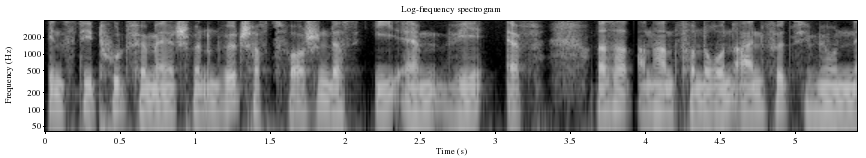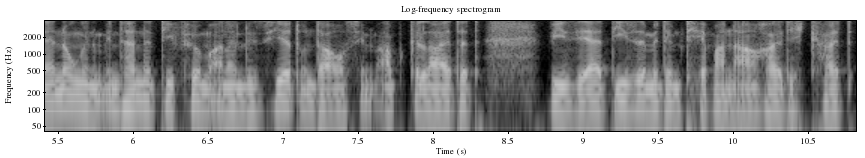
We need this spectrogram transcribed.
Institut für Management und Wirtschaftsforschung, das IMWF. Und das hat anhand von rund 41 Millionen Nennungen im Internet die Firma analysiert und daraus eben abgeleitet, wie sehr diese mit dem Thema Nachhaltigkeit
